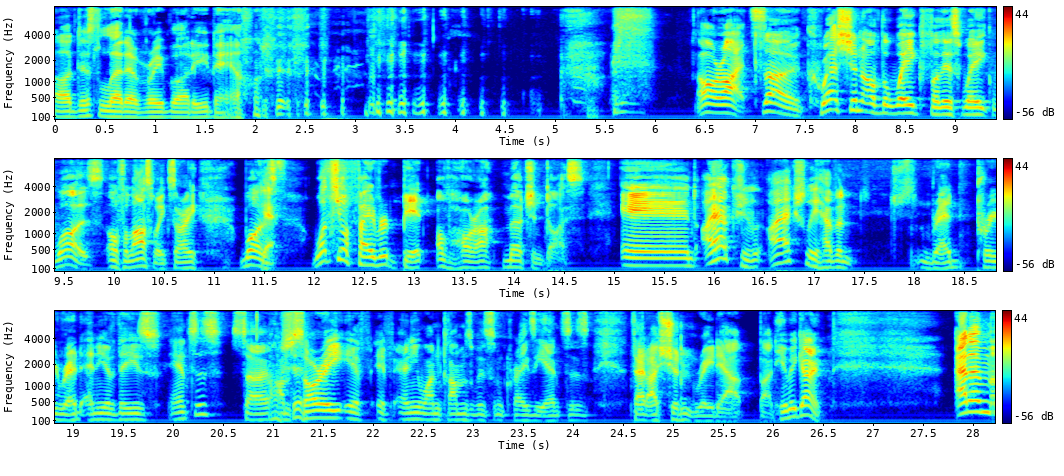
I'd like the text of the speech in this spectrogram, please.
I'll just let everybody down. All right. So, question of the week for this week was, or for last week, sorry, was Yes. what's your favorite bit of horror merchandise? And I actually, I actually haven't read, pre-read any of these answers, so oh, I'm Oh, shit. sorry if if anyone comes with some crazy answers that I shouldn't read out. But here we go. Adam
